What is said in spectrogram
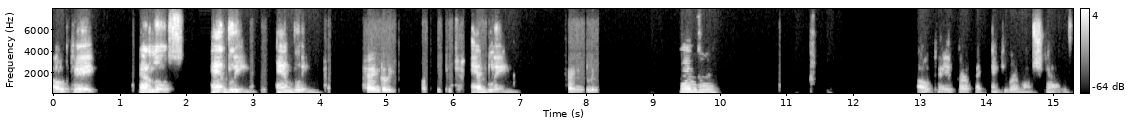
Okay. Carlos, handling, handling, Handling. Okay, teacher. Thank you. handling. Handling. Handling. Okay, perfect. Thank you very much, guys.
